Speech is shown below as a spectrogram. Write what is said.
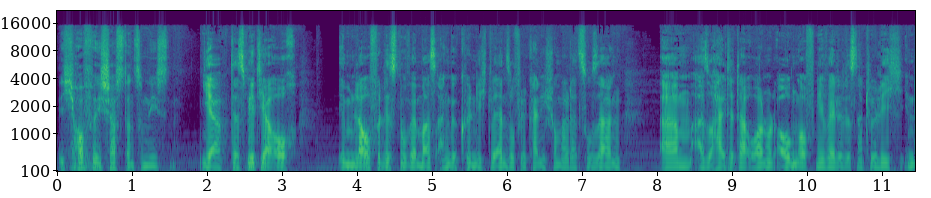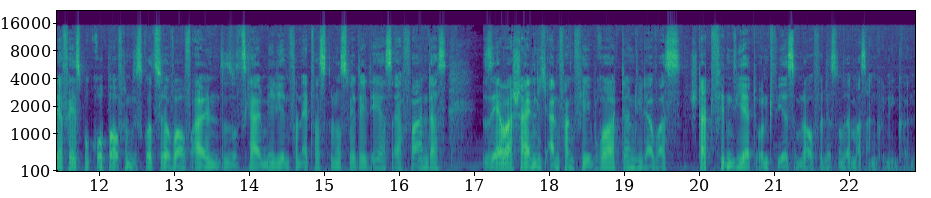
Ich hoffe, ich schaffe es dann zum nächsten. Ja, das wird ja auch im Laufe des Novembers angekündigt werden. So viel kann ich schon mal dazu sagen. Ähm, also haltet da Ohren und Augen offen. Ihr werdet es natürlich in der Facebook-Gruppe, auf dem Discord-Server, auf allen sozialen Medien von etwas Genuss werdet ihr erst erfahren, dass sehr wahrscheinlich Anfang Februar dann wieder was stattfinden wird und wir es im Laufe des Novembers ankündigen können.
